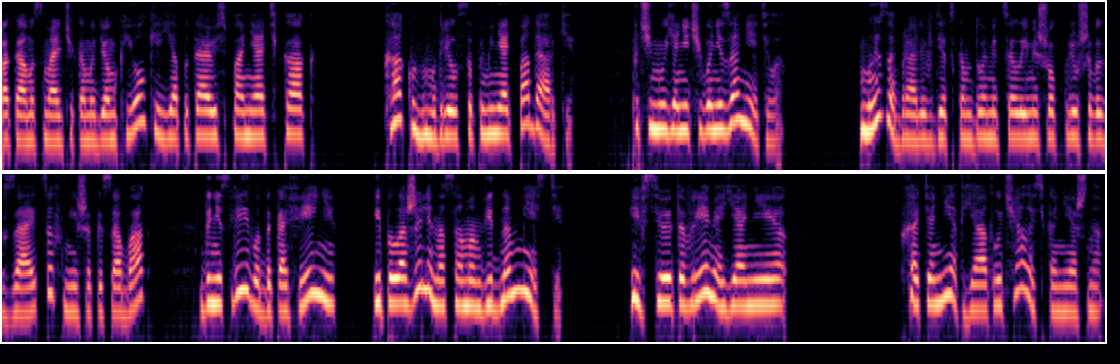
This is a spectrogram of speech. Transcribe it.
Пока мы с мальчиком идем к елке, я пытаюсь понять, как... Как он умудрился поменять подарки? Почему я ничего не заметила? Мы забрали в детском доме целый мешок плюшевых зайцев, мишек и собак, донесли его до кофейни и положили на самом видном месте. И все это время я не... Хотя нет, я отлучалась, конечно.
